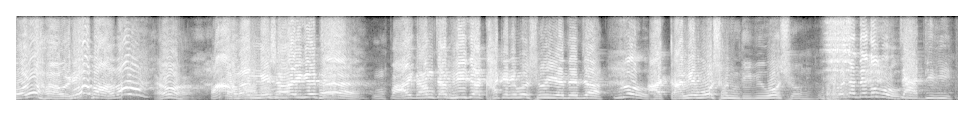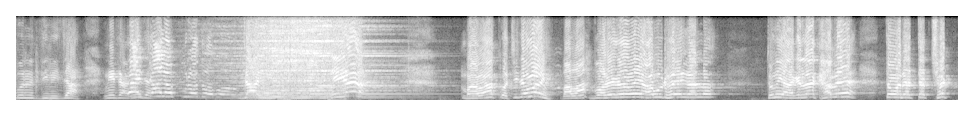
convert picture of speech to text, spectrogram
বড় হাওড়ি ও বাবা। হ্যাঁ, আমার নেশা হয়ে গেছে। হ্যাঁ। পায়ে গামছা ভিজা খাটের উপর শুয়ে দে যা। পুরো? আর কানে ওষুন দিবি দিয়ে দেবো? যা দিবি পুরো দিবি যা। নে যা নে যা। চলো পুরো দেবো। যা। বাবা কচি জামাই? বাবা। বড় জামাই আউট হয়ে গেল। তুমি আগলা খাবে তোমার একটা ছোট্ট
